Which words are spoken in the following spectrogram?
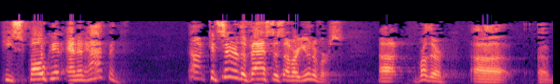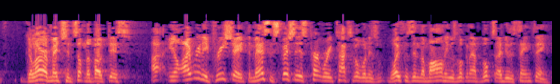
He spoke it and it happened. Now consider the vastness of our universe. Uh, brother uh, uh, Galar mentioned something about this. I, you know, I really appreciate the message, especially this part where he talks about when his wife was in the mall and he was looking at books. I do the same thing.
